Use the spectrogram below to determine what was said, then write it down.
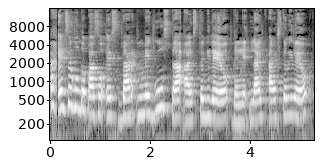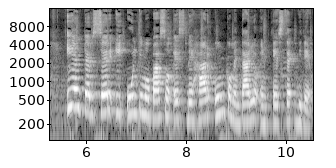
El segundo paso es dar me gusta a este video, denle like a este video y el tercer y último paso es dejar un comentario en este video.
